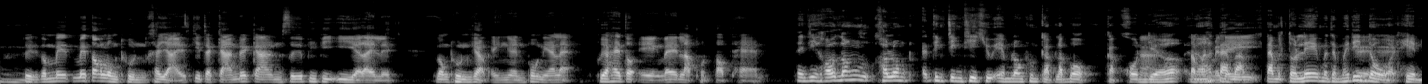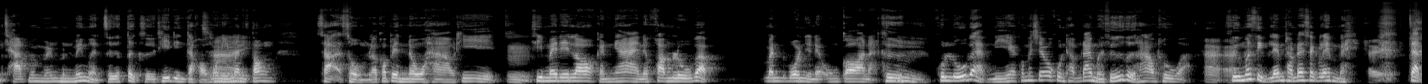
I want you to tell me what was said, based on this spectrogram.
อืมคือก็ไม่ไม่ต้องลงทุนขยายกิจการด้วยการซื้อ PPE อะไรเลย ลงทุนกับไอ้เงินพวกเนี้ยแหละ เพื่อให้ตัวเองได้รับผลตอบแทนแต่จริงๆเขาต้องเขาลงจริง ๆ TQM ลงทุนกับระบบกับคนอ่าเยอะแต่มันเนาะไม่แต่ได้แบบแต่ตัวเลขมันจะไม่ได้เออโดดเห็นชัดมันมันมันไม่เหมือนซื้อตึกซื้อที่ดินแต่ของพวกนี้ใช่มันต้องสะสมแล้วก็เป็นโน้ตฮาวที่อืมที่ไม่ได้ลอกกันง่ายในความรู้แบบ มันวนอยู่ในองค์กรอะ คืออมคุณรู้แบบนี้ก็ไม่ใช่ว่าคุณทำได้เหมือนซื้อสื่อ how to อะอ่าซื้อมาสิบเล่มทำได้สักเล่มไหมเออจัด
